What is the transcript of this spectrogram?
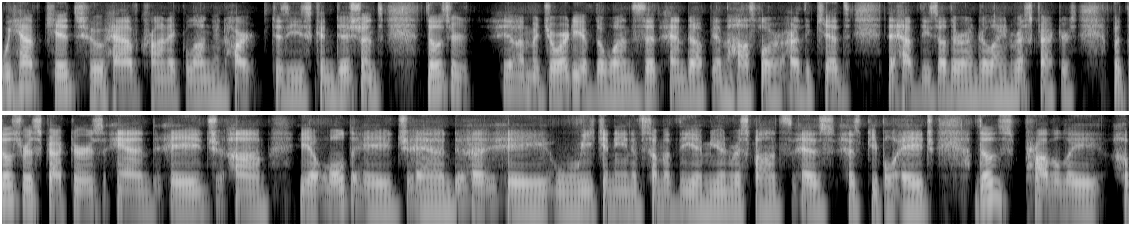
we have kids who have chronic lung and heart disease conditions. Those are a majority of the ones that end up in the hospital are, are, the kids that have these other underlying risk factors. But those risk factors and age, um, you know, old age and uh, a weakening of some of the immune response as as people age, those probably uh,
